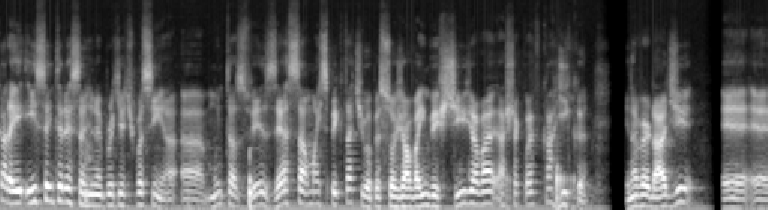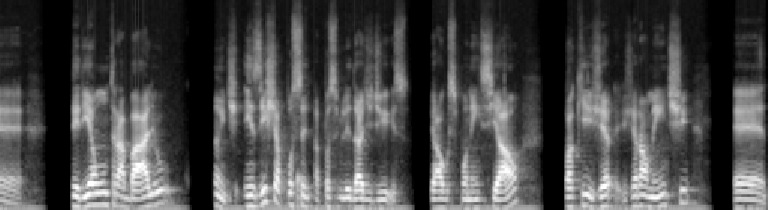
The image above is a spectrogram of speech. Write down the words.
Cara, isso é interessante, né? Porque, tipo assim, muitas vezes essa é uma expectativa. A pessoa já vai investir e já vai achar que vai ficar rica. E, na verdade, é, é, seria um trabalho constante. Existe a, possi a possibilidade de, de, algo exponencial, só que geralmente é,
